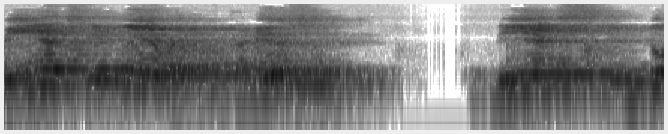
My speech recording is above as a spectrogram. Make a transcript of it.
bx into ay that is bx into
